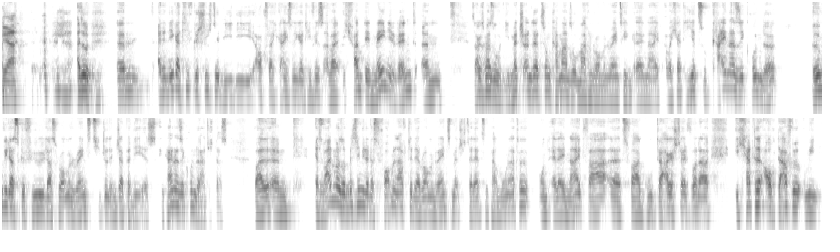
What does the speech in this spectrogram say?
Ja. Also ähm, eine Negativgeschichte, die, die auch vielleicht gar nicht so negativ ist, aber ich fand den Main Event, ähm, sagen wir mal so, die Matchansetzung kann man so machen, Roman Reigns gegen LA Knight, aber ich hatte hier zu keiner Sekunde irgendwie das Gefühl, dass Roman Reigns Titel in Jeopardy ist. In keiner Sekunde hatte ich das. Weil ähm, es war immer so ein bisschen wieder das Formelhafte der Roman Reigns Matches der letzten paar Monate und LA Knight war äh, zwar gut dargestellt worden, aber ich hatte auch dafür, um ihn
